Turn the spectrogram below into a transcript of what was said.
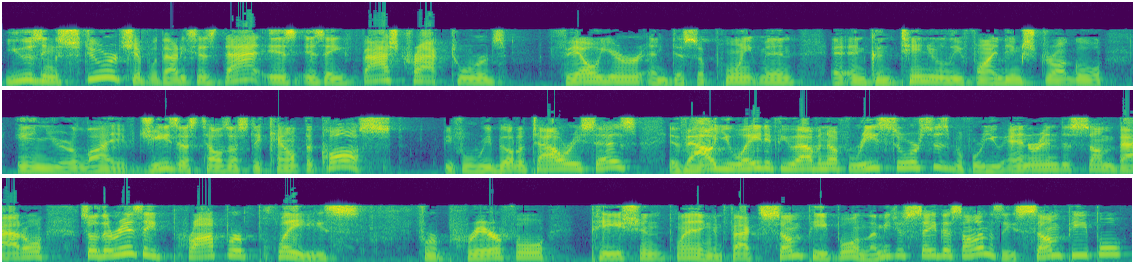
using stewardship with that, he says that is, is a fast track towards failure and disappointment and, and continually finding struggle in your life. Jesus tells us to count the cost. Before we build a tower, he says, evaluate if you have enough resources before you enter into some battle. So there is a proper place for prayerful, patient planning. In fact, some people, and let me just say this honestly, some people,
